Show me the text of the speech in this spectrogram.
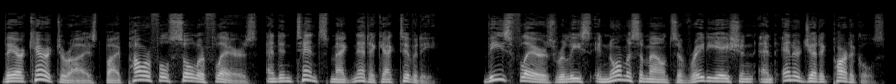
They are characterized by powerful solar flares and intense magnetic activity. These flares release enormous amounts of radiation and energetic particles,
